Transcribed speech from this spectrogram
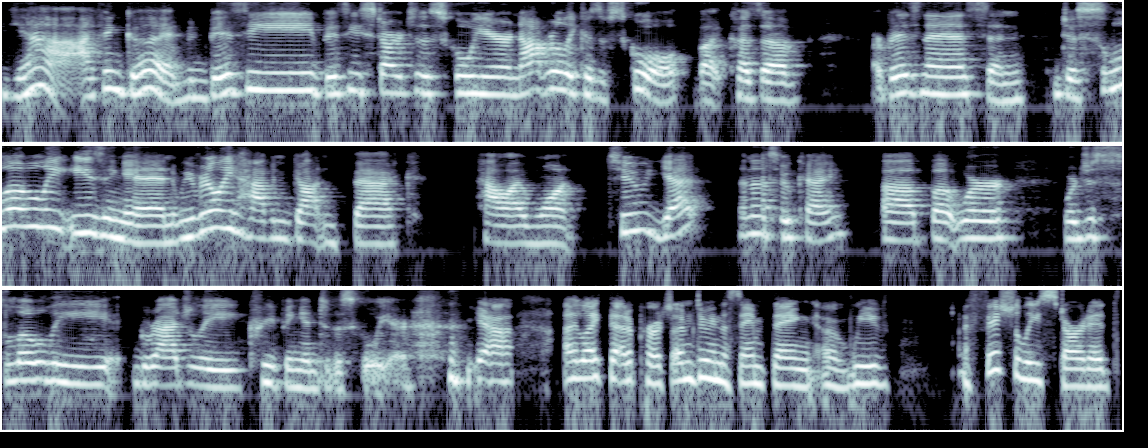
Yeah, I've been good. Been busy, busy start to the school year. Not really because of school, but because of our business and just slowly easing in. We really haven't gotten back how I want to yet, and that's okay. Uh, but we're we're just slowly, gradually creeping into the school year. yeah, I like that approach. I'm doing the same thing. Uh, we've officially started.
